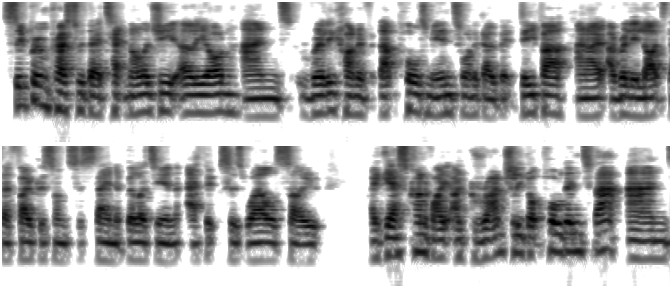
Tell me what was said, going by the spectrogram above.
super impressed with their technology early on and really kind of that pulled me in to want to go a bit deeper. And I, I really liked their focus on sustainability and ethics as well. So I guess kind of I, I gradually got pulled into that and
